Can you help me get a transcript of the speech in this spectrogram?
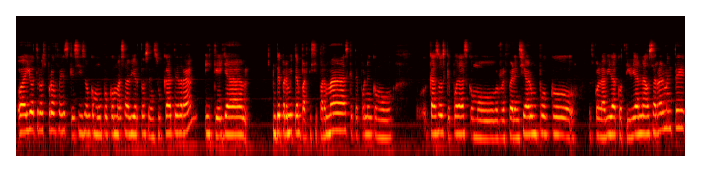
O hay otros profes que sí son como un poco más abiertos en su cátedra y que ya te permiten participar más, que te ponen como casos que puedas como referenciar un poco pues, con la vida cotidiana. O sea, realmente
